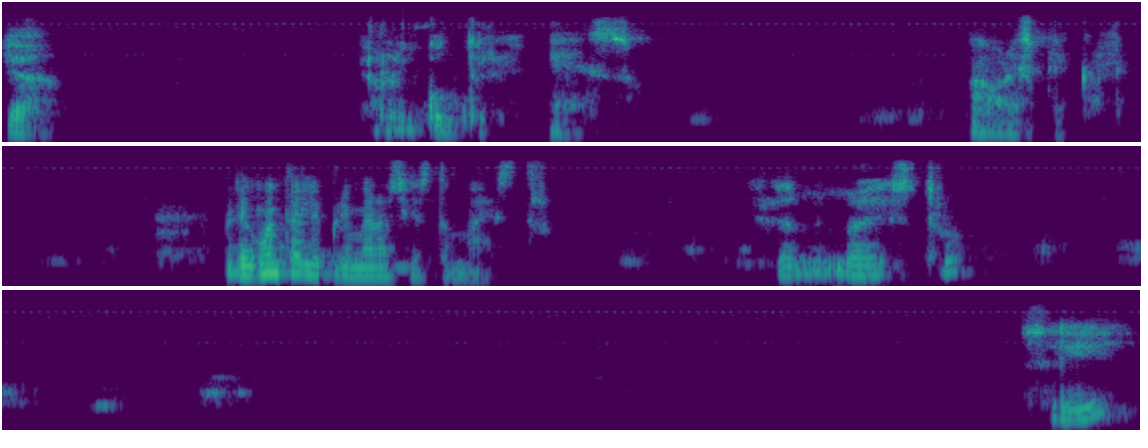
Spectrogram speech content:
Ya. Ya lo encontré. Eso. Ahora explícale. Pregúntale primero si es tu maestro. ¿Eres mi maestro? ¿Sí?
